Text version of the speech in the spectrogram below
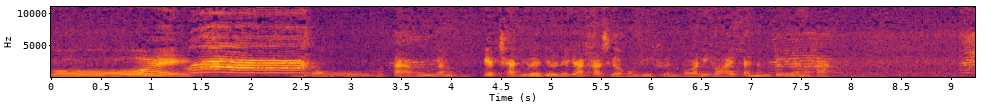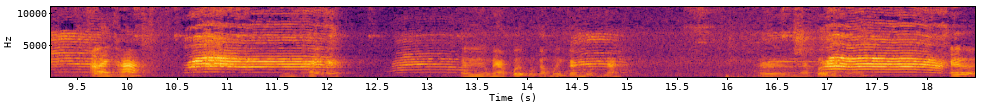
โอ้ย โอ้โห ตาหูยังเปียกฉัดอยู่เลย เดี๋ยวได้ยาฆ่าเชื้อคงดีขึ้น เพราะว่านี่เขาให้แต่น้ำเกลือนะคะ อะไรคะเหมือนใครเนี่ยเออแมวเปิดมันก็เหมือนกันหมดนะ เออแมวเปิดมันก็เหมือนเออ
